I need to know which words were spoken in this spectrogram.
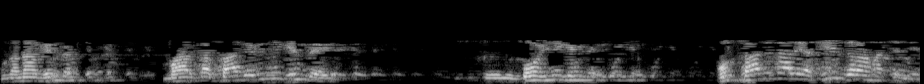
انہوں گھن مار کا سادے بھی نہیں گھن دے۔ کوئی نہیں گھن دے۔ ہم سادے نالے ڈرامہ چلے۔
